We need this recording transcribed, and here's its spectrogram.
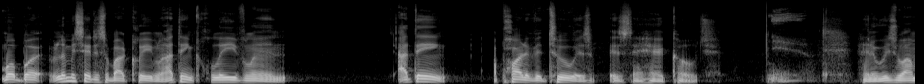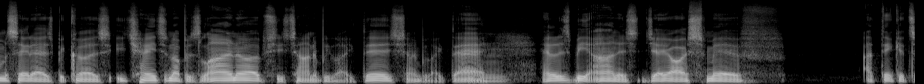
well, but let me say this about Cleveland. I think Cleveland. I think part of it too is is the head coach, Yeah. and the reason why I'm gonna say that is because he's changing up his lineups. He's trying to be like this, trying to be like that, mm-hmm. and let's be honest, J.R. Smith. I think it's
